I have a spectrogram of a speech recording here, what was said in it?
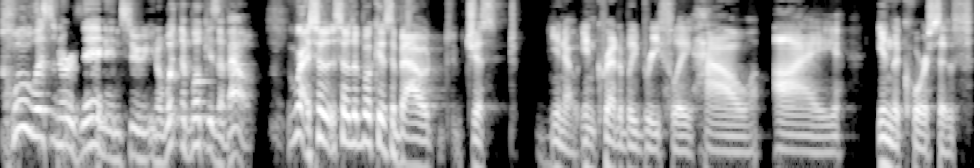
clue listeners in into, you know, what the book is about. Right. So, so the book is about just, you know, incredibly briefly how I, in the course of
